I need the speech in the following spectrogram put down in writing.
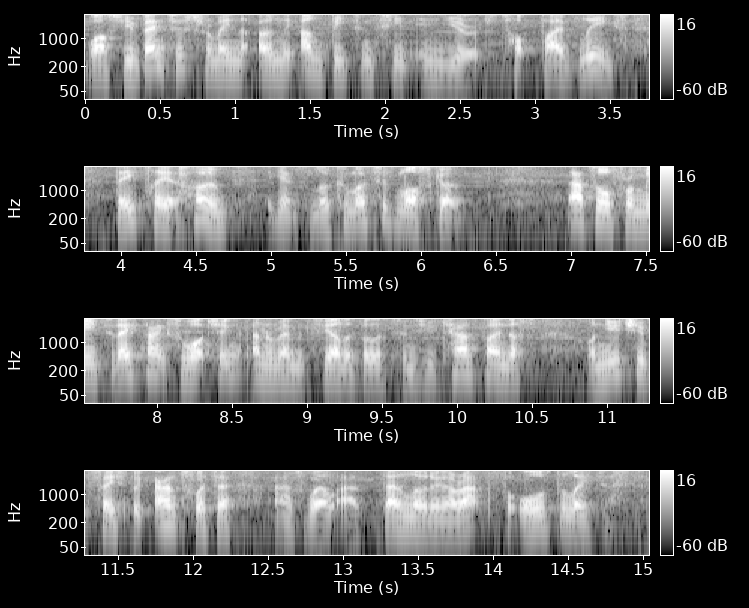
whilst Juventus remain the only unbeaten team in Europe's top five leagues. They play at home against Lokomotiv Moscow. That's all from me today. Thanks for watching and remember to see other bulletins. You can find us on YouTube, Facebook and Twitter as well as downloading our app for all of the latest.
